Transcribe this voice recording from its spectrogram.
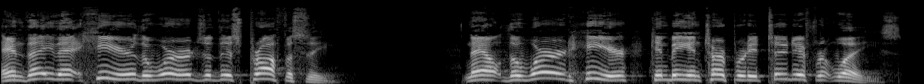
And they that hear the words of this prophecy. Now, the word here can be interpreted two different ways.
